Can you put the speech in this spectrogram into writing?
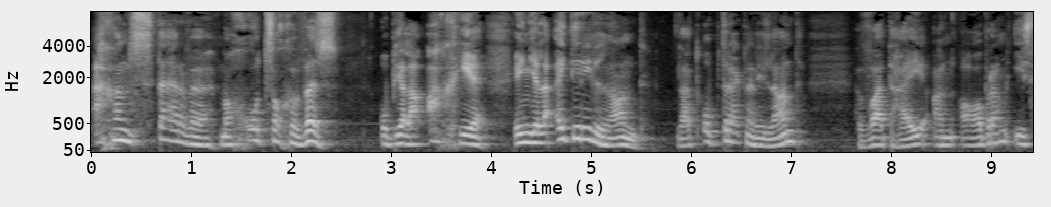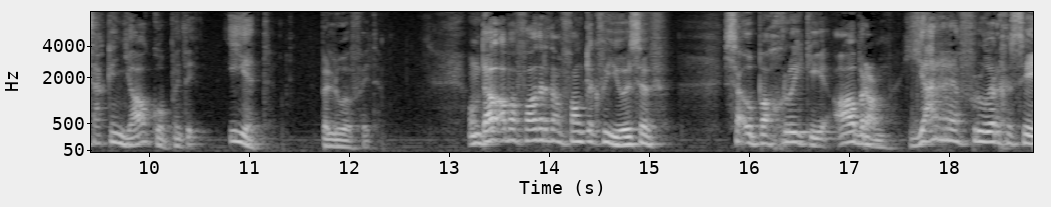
"Ek gaan sterwe, maar God sal gewis op julle ag gee en julle uit hierdie land laat optrek na die land wat hy aan Abraham, Isak en Jakob met 'n eed beloof het." Onthou Abba Vader het aanvanklik vir Josef se oupa grootjie Abraham jare vroeër gesê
